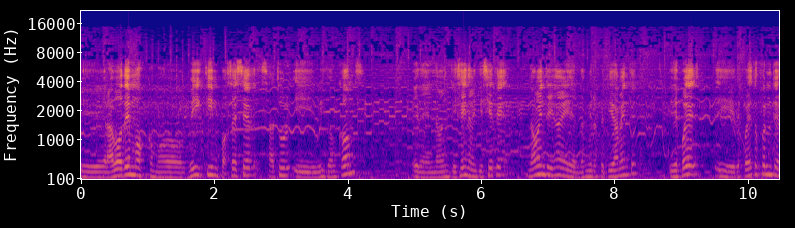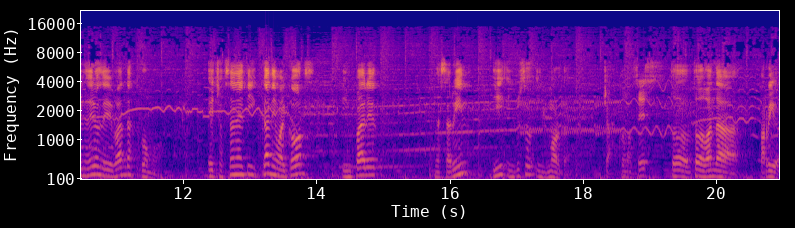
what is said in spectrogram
Eh, grabó demos como Victim, Possessed, Saturn y Wisdom Comes en el 96, 97, 99 y el 2000 respectivamente. Y después, eh, después de esto fueron teloneros de bandas como Age of Sanity, Cannibal Corpse, Impaled, Nazarene e incluso Immortal. Ya, ¿Conoces? todo, todo banda para arriba.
